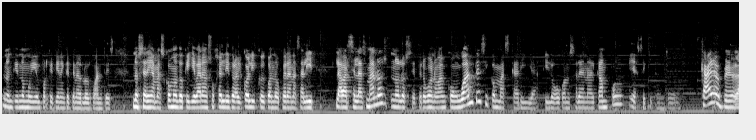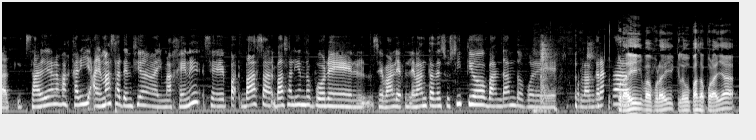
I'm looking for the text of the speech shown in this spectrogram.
no entiendo muy bien por qué tienen que tener los guantes. ¿No sería más cómodo que llevaran su gel hidroalcohólico y cuando fueran a salir lavarse las manos? No lo sé, pero bueno, van con guantes y con mascarilla. Y luego cuando salen al campo ya se quitan todo. Claro, pero la- sale a la mascarilla. Además, atención a la imagen, ¿eh? Se va, va saliendo por el. Se va, le- levanta de su sitio, va andando por, el- por las gradas. Por ahí, va por ahí, que luego pasa por allá.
